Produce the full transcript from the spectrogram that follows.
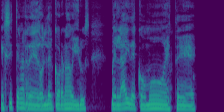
existen alrededor del coronavirus, ¿verdad? Y de cómo este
